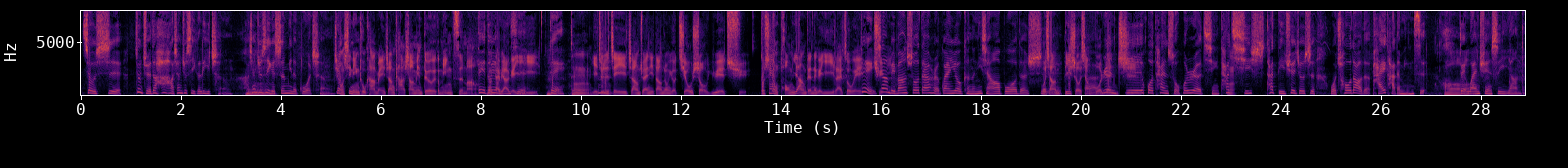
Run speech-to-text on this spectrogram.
就是就觉得它好像就是一个历程，好像就是一个生命的过程。这种心灵图卡每一张卡上面都有一个名字嘛，对，都代表一个意义。对，嗯，也就是这一张专辑当中有九首乐曲，都是用同样的那个意义来作为对，像比方说，待会儿冠佑可能你想要播的是，我想第一首想播呃认认知。或探索或热情，它其实它的确就是我抽到的牌卡的名字，哦。对，完全是一样的。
